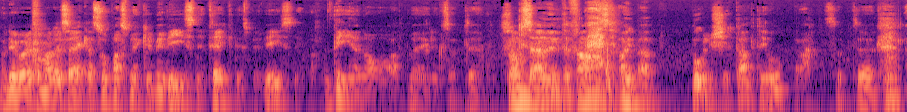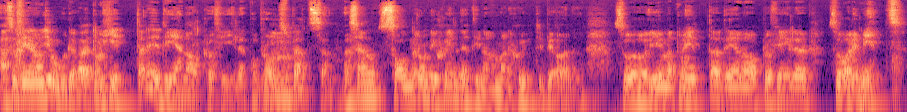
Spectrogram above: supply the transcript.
Och det var ju att de hade säkrat så pass mycket bevisning, teknisk bevisning. DNA och allt möjligt. Så att, eh, Som sen inte fanns. det bara bullshit alltihopa. Så att, eh, alltså det de gjorde var att de hittade DNA-profilen på brottsplatsen. Men sen sålde de i skinnet innan de hade skjutit björnen. Så i och med att de hittade DNA-profiler så var det mitt.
